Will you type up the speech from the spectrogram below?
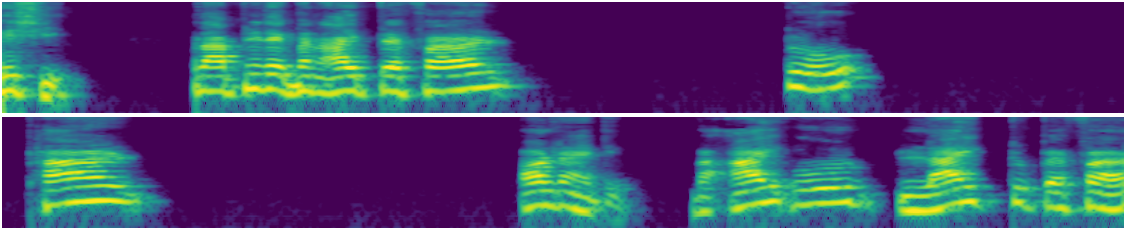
বেশি। তাহলে আপনি দেখবেন I prefer to third alternative বা I would like to prefer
